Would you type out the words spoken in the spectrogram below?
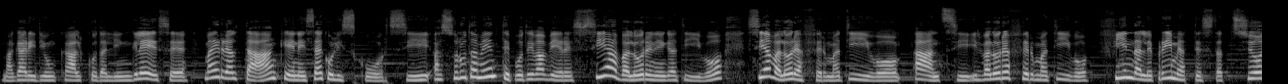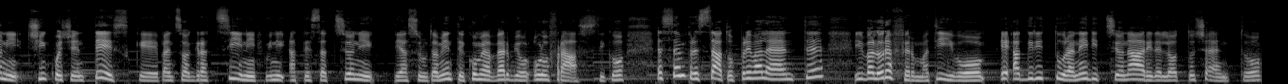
magari di un calco dall'inglese, ma in realtà anche nei secoli scorsi assolutamente poteva avere sia valore negativo sia valore affermativo. Anzi, il valore affermativo, fin dalle prime attestazioni cinquecentesche, penso a Grazzini, quindi attestazioni di assolutamente come avverbio olofrastico, è sempre stato prevalente il valore affermativo e addirittura nei dizionari dell'Ottocento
